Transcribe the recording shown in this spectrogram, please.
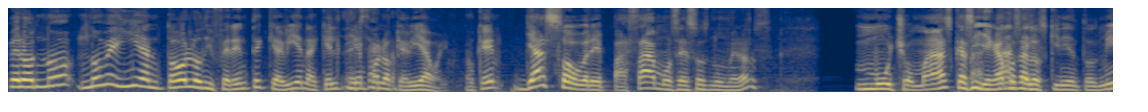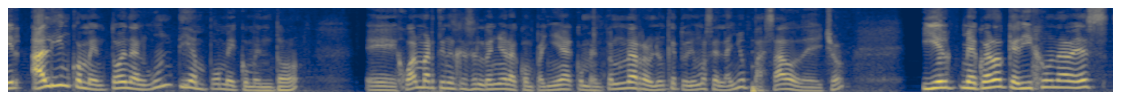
Pero no, no veían todo lo diferente que había en aquel tiempo Exacto. a lo que había hoy. ¿Ok? Ya sobrepasamos esos números mucho más, casi Bastante. llegamos a los 500 mil. Alguien comentó en algún tiempo, me comentó, eh, Juan Martínez, que es el dueño de la compañía, comentó en una reunión que tuvimos el año pasado, de hecho, y él me acuerdo que dijo una vez,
